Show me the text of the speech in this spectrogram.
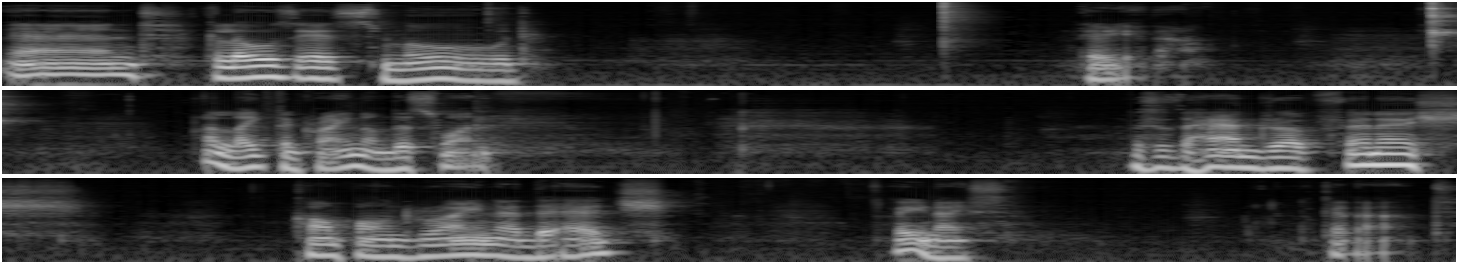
and close is smooth. There you go. I like the grind on this one. This is the hand rub finish. Compound grind at the edge. Very nice. Look at that.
